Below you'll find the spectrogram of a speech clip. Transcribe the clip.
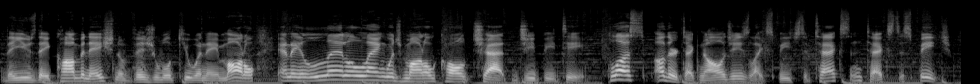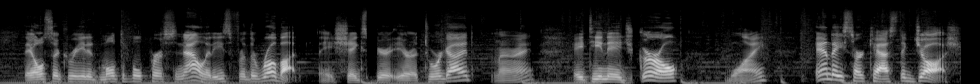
They used a combination of visual Q&A model and a little language model called ChatGPT, plus other technologies like speech-to-text and text-to-speech. They also created multiple personalities for the robot, a Shakespeare-era tour guide, alright, a teenage girl, why, and a sarcastic Josh,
